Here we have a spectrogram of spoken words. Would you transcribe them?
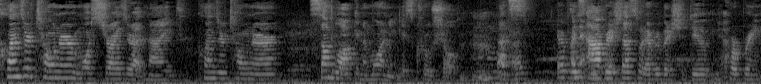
Cleanser, toner, moisturizer at night. Cleanser, toner, sunblock in the morning is crucial. Mhm. That's Every an average. day. That's what everybody should do. Incorporating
